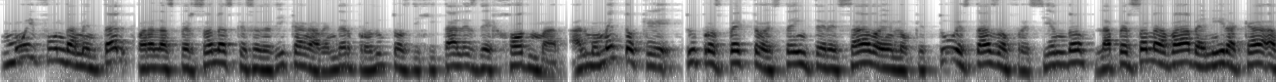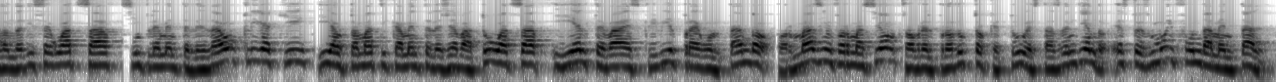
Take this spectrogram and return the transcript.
muy fundamental para las personas que se dedican a vender productos digitales de Hotmart. Al momento que tu prospecto esté interesado en lo que tú estás ofreciendo, la persona va a venir acá a donde dice WhatsApp, simplemente le da un clic aquí y automáticamente le lleva a tu WhatsApp y él te va escribir preguntando por más información sobre el producto que tú estás vendiendo. Esto es muy fundamental.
